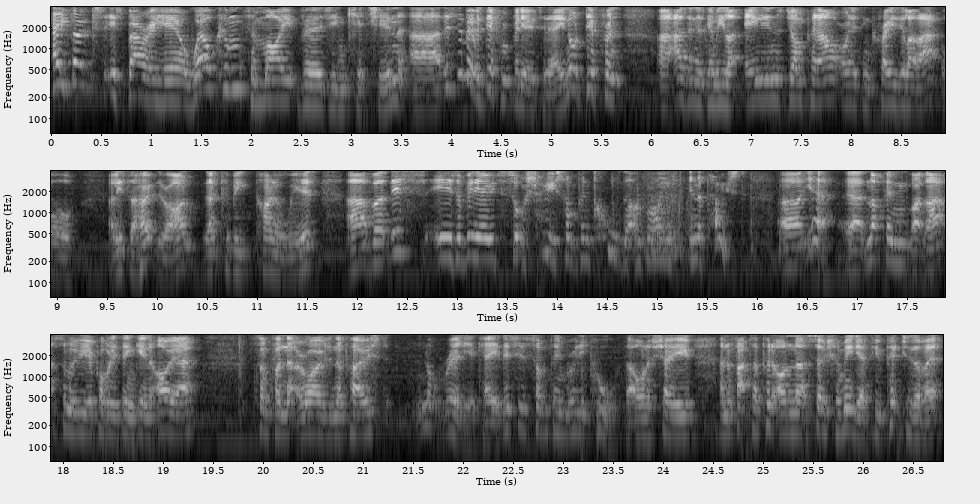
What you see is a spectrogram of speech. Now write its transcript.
Hey folks, it's Barry here. Welcome to my Virgin Kitchen. Uh, this is a bit of a different video today. Not different uh, as in there's going to be like aliens jumping out or anything crazy like that, or at least I hope there aren't. That could be kind of weird. Uh, but this is a video to sort of show you something cool that arrived in the post. Uh, yeah, nothing like that. Some of you are probably thinking, oh yeah, something that arrived in the post not really, okay? This is something really cool that I want to show you. And in fact, I put it on uh, social media, a few pictures of it,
